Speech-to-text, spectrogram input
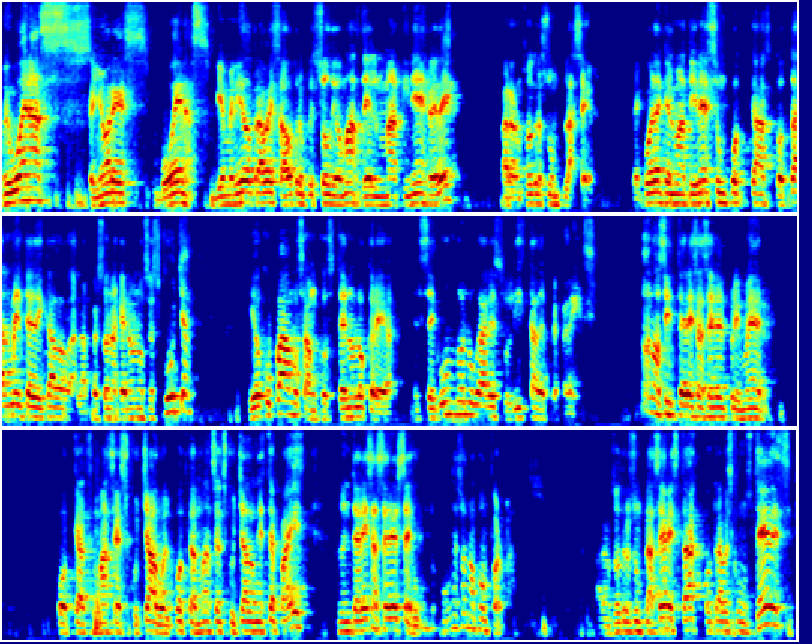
Muy buenas, señores, buenas. Bienvenido otra vez a otro episodio más del Matiné RD. Para nosotros es un placer. Recuerden que el Matiné es un podcast totalmente dedicado a las personas que no nos escuchan y ocupamos, aunque usted no lo crea, el segundo lugar en su lista de preferencia. No nos interesa ser el primer podcast más escuchado, el podcast más escuchado en este país, nos interesa ser el segundo. Con eso nos conformamos. Para nosotros es un placer estar otra vez con ustedes.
